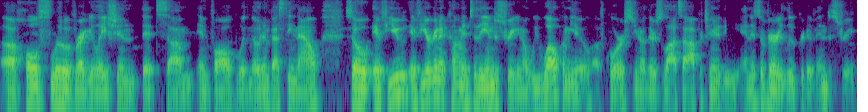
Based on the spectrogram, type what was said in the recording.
a whole slew of regulation that's um, involved with note investing now. So if you if you're going to come into the industry, you know we welcome you. Of course, you know there's lots of opportunity, and it's a very lucrative industry.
